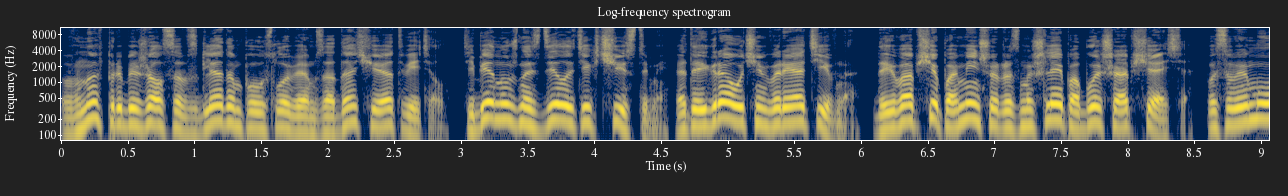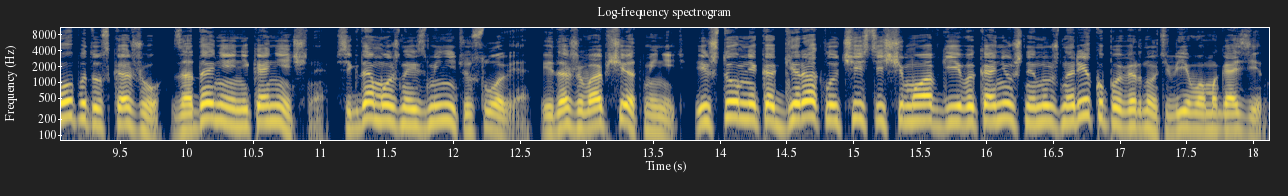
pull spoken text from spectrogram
Вновь пробежался взглядом по условиям задачи и ответил. «Тебе нужно сделать их чистыми. Эта игра очень вариативна. Да и вообще поменьше размышляй, побольше общайся. По своему опыту скажу, задания не конечны. Всегда можно изменить условия. И даже вообще отменить объяснить. И что мне, как Гераклу, чистящему Авгиевы конюшни, нужно реку повернуть в его магазин?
